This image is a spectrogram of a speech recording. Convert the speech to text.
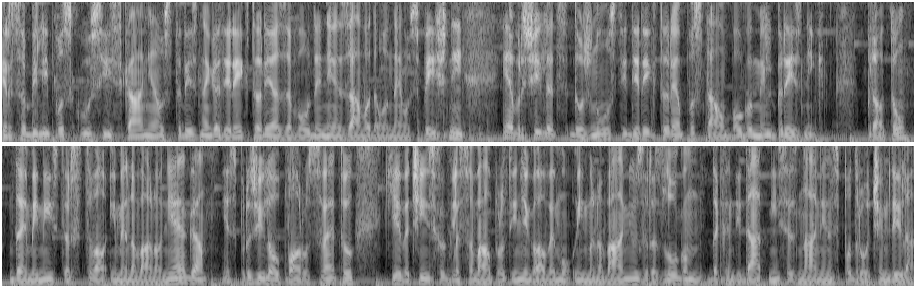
Ker so bili poskusi iskanja ustreznega direktorja za vodenje zavoda neuspešni, je vršilec dožnosti direktorja postal Bogomil Breznik. Prav to, da je ministrstvo imenovalo njega, je sprožilo upor v svetu, ki je večinsko glasoval proti njegovemu imenovanju z razlogom, da kandidat ni seznanjen s področjem dela.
